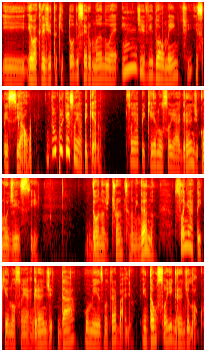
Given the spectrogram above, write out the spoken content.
E eu acredito que todo ser humano é individualmente especial. Então por que sonhar pequeno? Sonhar pequeno ou sonhar grande, como disse Donald Trump, se não me engano, sonhar pequeno ou sonhar grande dá o mesmo trabalho. Então sonhe grande logo.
